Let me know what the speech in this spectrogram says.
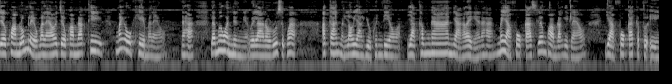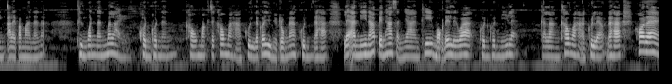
เจอความล้มเหลวมาแล้ว เจอความรักที่ไม่โอเคมาแล้วนะคะ และเมื่อวันหนึ่งเนี่ยเวลาเรารู้สึกว่าอาการเหมือนเราอยากอยู่คนเดียวอะอยากทำงานอยากอะไรอย่างเงี้ยนะคะ ไม่อยากโฟกัสเรื่องความรักอีกแล้ว อยากโฟกัสกับตัวเองอะไรประมาณนั้นอะถึงวันนั้นเมื่อไหร่ คนคนนั้นเขามักจะเข้ามาหาคุณแล้วก็ยืนอยู่ตรงหน้าคุณนะคะ และอันนี้นะเป็น 5 สัญญาณที่บอกได้เลยว่า คนคนนี้แหละกำลังเข้ามาหาคุณแล้วนะคะ ข้อแรก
